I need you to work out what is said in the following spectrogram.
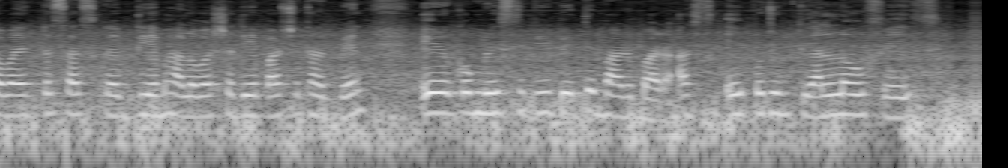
সবাই একটা সাবস্ক্রাইব দিয়ে, ভালোবাসা দিয়ে পাশে থাকবেন। এরকম রেসিপি পেতে বারবার। আজ এই পর্যন্ত আল্লাহ হাফেজ।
